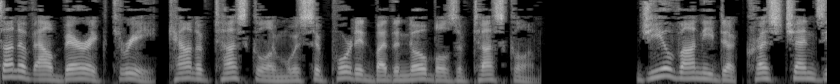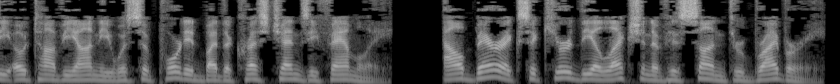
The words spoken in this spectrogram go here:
son of Alberic III, Count of Tusculum was supported by the nobles of Tusculum. Giovanni de Crescenzi Ottaviani was supported by the Crescenzi family. Alberic secured the election of his son through bribery.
